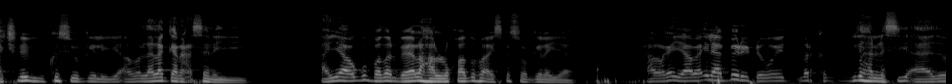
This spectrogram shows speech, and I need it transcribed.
ajnabigu ka soo gelaya ama lala ganacsanayey ayaa ugu badan meelaha luqaduhu ay iska soo gelayaan. Waxaa laga yaabaa ilaa beri dhoweyd marka gudaha la sii aado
